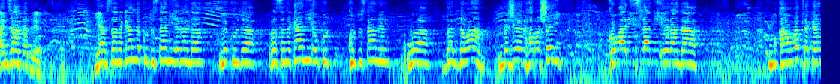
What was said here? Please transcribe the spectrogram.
ئەنجام دەدرێت. یارسانەکان لە کوردستانی ئێراندا لە کووردە ڕەسەنەکانی ئەو کوردستانن و بەردەوام لەژێر هەڕەشەی کۆماری ئیسلامی ئێراندا مقاومەت دەکەن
